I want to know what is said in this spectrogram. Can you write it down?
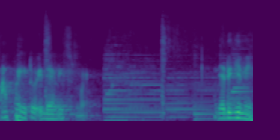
apa itu idealisme. Jadi gini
